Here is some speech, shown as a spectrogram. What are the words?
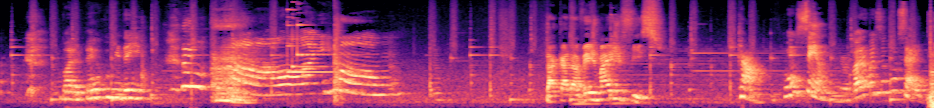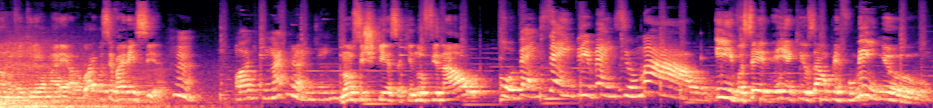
Bora, pega a comida aí. Ai, Tá cada vez mais difícil. Calma, concentra. Agora você consegue. Não, aventureiro amarelo. Agora você vai vencer. Hum. Ó, que tem uma grande, hein? Não se esqueça que no final. O bem sempre vence o mal. E você tem aqui usar um perfuminho.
